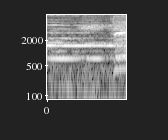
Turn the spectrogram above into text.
Hey!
